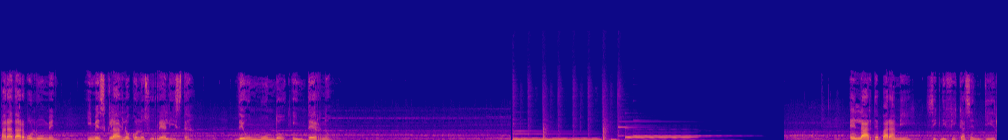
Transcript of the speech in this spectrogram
para dar volumen y mezclarlo con lo surrealista de un mundo interno. El arte para mí significa sentir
